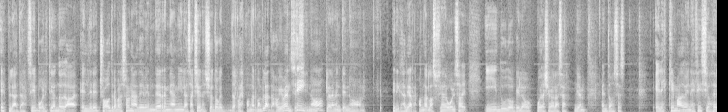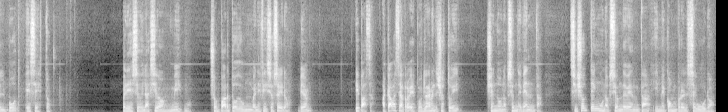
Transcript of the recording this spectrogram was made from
es plata, ¿sí? Porque le estoy dando a- el derecho a otra persona de venderme a mí las acciones. Yo tengo que responder con plata, obviamente. Sí. Si no, claramente no tiene que salir a responder la sociedad de bolsa y dudo que lo pueda llegar a hacer. Bien, entonces, el esquema de beneficios del put es esto. Precio de la acción mismo. Yo parto de un beneficio cero. Bien, ¿qué pasa? Acá va a ser al revés, porque claramente yo estoy yendo a una opción de venta. Si yo tengo una opción de venta y me compro el seguro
